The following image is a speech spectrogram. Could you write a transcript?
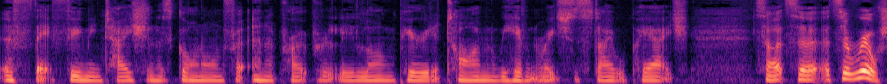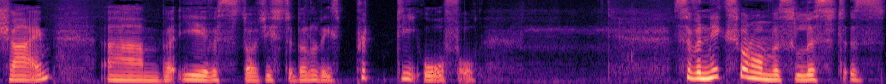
if that fermentation has gone on for an inappropriately long period of time and we haven't reached a stable pH. So it's a it's a real shame, um, but yeah, this digestibility is pretty awful. So the next one on this list is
